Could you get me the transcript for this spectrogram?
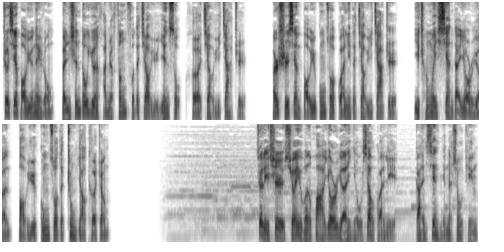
这些保育内容本身都蕴含着丰富的教育因素和教育价值，而实现保育工作管理的教育价值已成为现代幼儿园保育工作的重要特征。这里是玄宇文化幼儿园有效管理，感谢您的收听。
